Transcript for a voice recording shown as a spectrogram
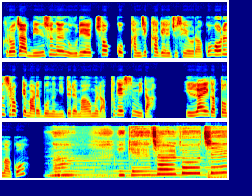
그러자 민수는 우리의 추억 꼭 간직하게 해주세요라고 어른스럽게 말해보는 이들의 마음을 아프게 했습니다. 일라이가 떠나고 나 이 계절도 하지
